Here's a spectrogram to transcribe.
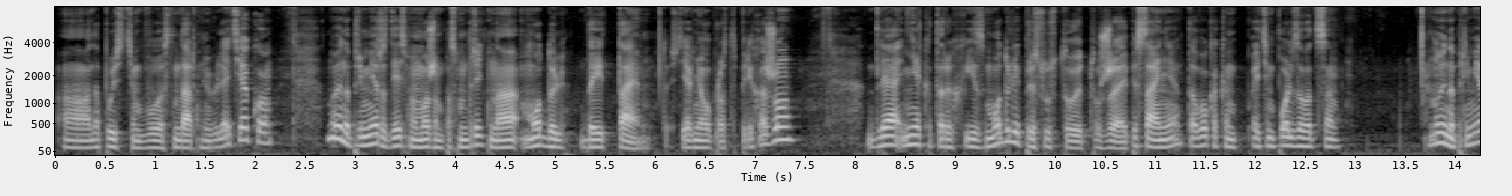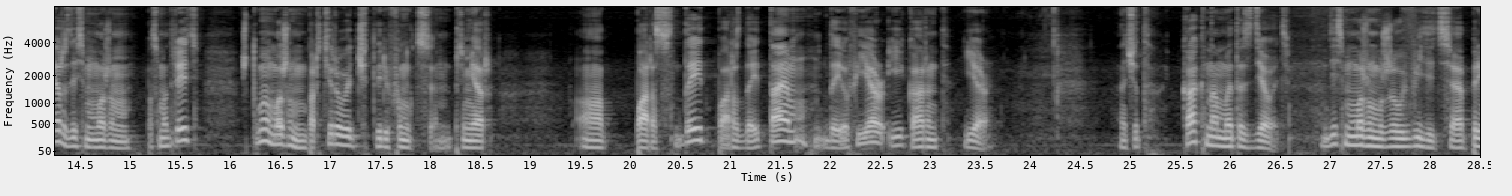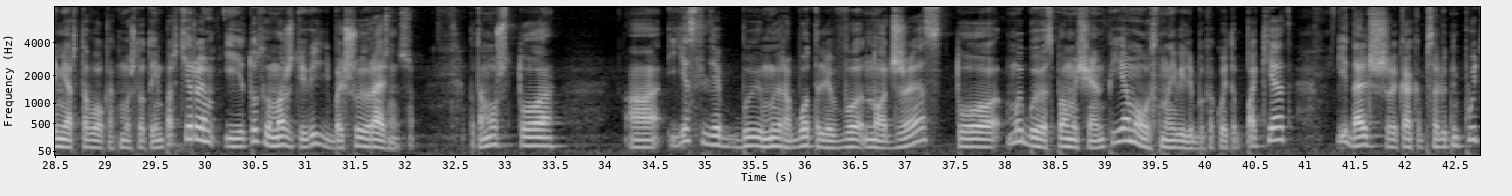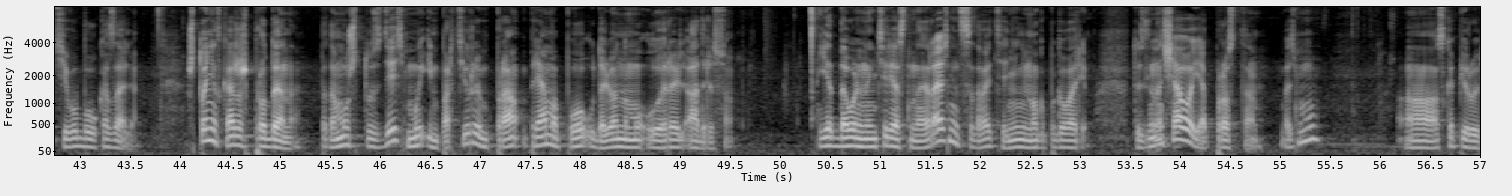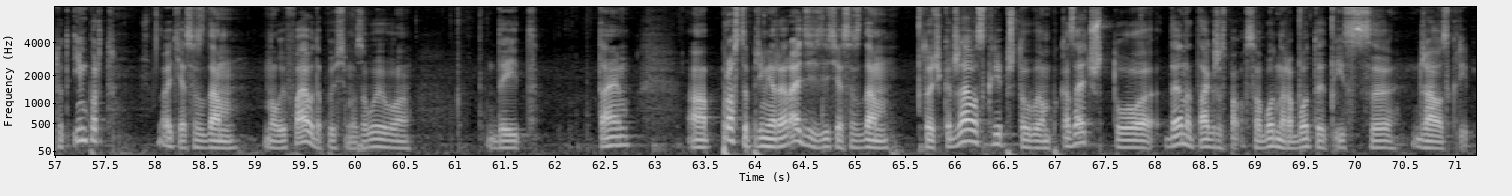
а, допустим, в стандартную библиотеку, ну и, например, здесь мы можем посмотреть на модуль DateTime. То есть я в него просто перехожу. Для некоторых из модулей присутствует уже описание того, как им, этим пользоваться. Ну и, например, здесь мы можем посмотреть, что мы можем импортировать четыре функции. Например, а, parse date, parse date time, day of year и current year. Значит, как нам это сделать? Здесь мы можем уже увидеть а, пример того, как мы что-то импортируем, и тут вы можете увидеть большую разницу – потому что а, если бы мы работали в Node.js, то мы бы с помощью npm установили бы какой-то пакет и дальше, как абсолютный путь, его бы указали. Что не скажешь про Deno, потому что здесь мы импортируем прямо по удаленному URL адресу. И это довольно интересная разница, давайте о ней немного поговорим. То есть для начала я просто возьму, э, скопирую этот импорт. Давайте я создам новый файл, допустим, назову его date time. А, просто примеры ради, здесь я создам .javascript, чтобы вам показать, что Deno также свободно работает и с JavaScript.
